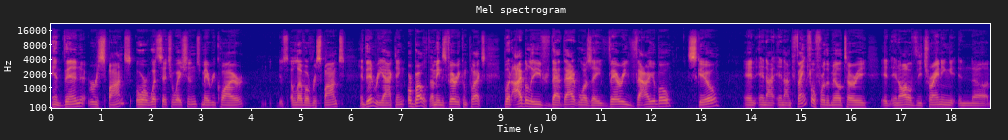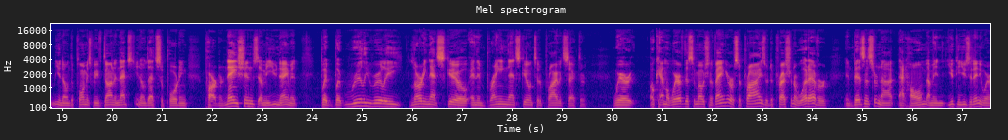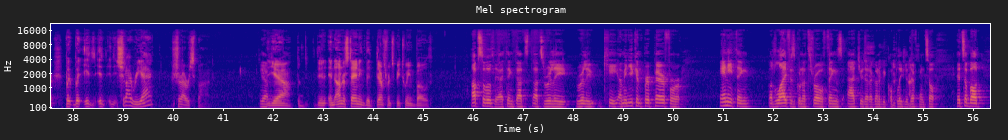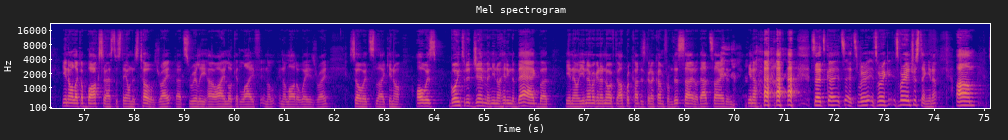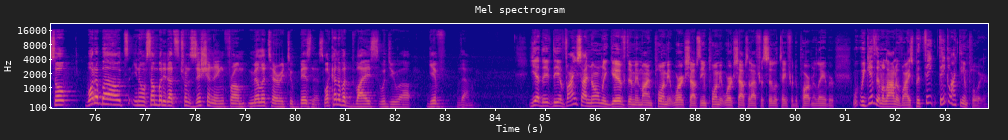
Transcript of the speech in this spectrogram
and then response, or what situations may require a level of response and then reacting, or both. I mean, it's very complex. But I believe that that was a very valuable skill and and I and I'm thankful for the military in, in all of the training and uh, you know deployments we've done, and that's you know that's supporting partner nations. I mean, you name it. But but really, really learning that skill and then bringing that skill into the private sector, where okay, I'm aware of this emotion of anger or surprise or depression or whatever in business or not at home. I mean, you can use it anywhere. But but it, it, it should I react? Should I respond? Yeah. Yeah. The, the, and understanding the difference between both. Absolutely. I think that's that's really really key. I mean, you can prepare for anything, but life is going to throw things at you that are going to be completely different. So it's about you know like a boxer has to stay on his toes, right? That's really how I look at life in a, in a lot of ways, right? So it's like you know always going to the gym and you know hitting the bag, but you know you're never going to know if the uppercut is going to come from this side or that side and you know. So it's it's it's very it's very it's very interesting you know. Um, so what about you know somebody that's transitioning from military to business what kind of advice would you uh, give them? Yeah, the, the advice I normally give them in my employment workshops, the employment workshops that I facilitate for Department of Labor, we give them a lot of advice, but think think like the employer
